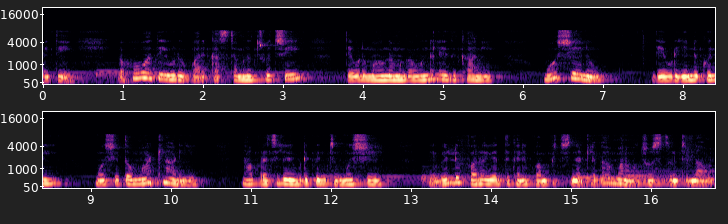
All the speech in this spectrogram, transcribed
అయితే యహోవా దేవుడు వారి కష్టమును చూచి దేవుడు మౌనముగా ఉండలేదు కానీ మోషేను దేవుడు ఎన్నుకొని మోషేతో మాట్లాడి నా ప్రజలను విడిపించు మోషే. నీ వెళ్ళు ఫరో యొద్దకని పంపించినట్లుగా మనము చూస్తుంటున్నాము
